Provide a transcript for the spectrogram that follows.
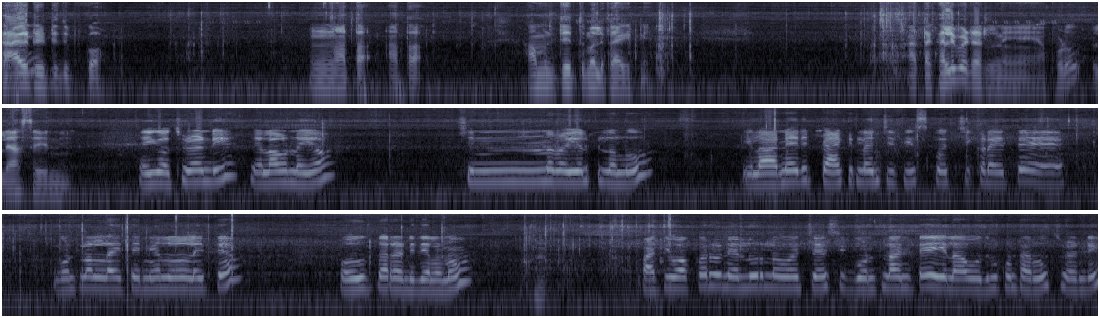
ప్యాకెట్ ఇటు తిప్పుకో. అట్ట అట్ట అమ్మని తెత్తు మళ్ళీ ప్యాకెట్ని. అట్ట కలిపెట్టట్లని అప్పుడు లేస్తాయి అన్ని ఇగో చూడండి ఎలా ఉన్నాయో. చిన్న రొయ్యల పిల్లలు ఇలా అనేది ప్యాకెట్ల నుంచి తీసుకొచ్చి ఇక్కడైతే గుంట్లలో అయితే నీళ్ళలో అయితే వదులుతారండి దీలను. ప్రతి ఒక్కరు నెల్లూరులో వచ్చేసి గుంటలు అంటే ఇలా వదులుకుంటారు చూడండి.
